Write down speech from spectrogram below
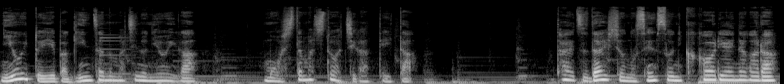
匂いといえば銀座の街の匂いがもう下町とは違っていた。絶えず大小の戦争に関わり合いながら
